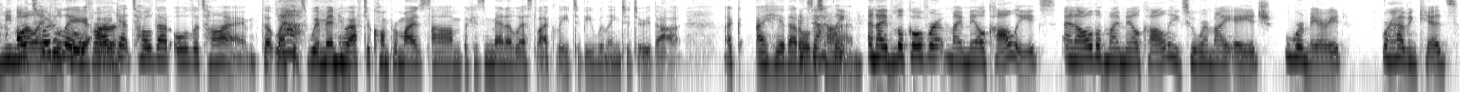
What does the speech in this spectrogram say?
Meanwhile, oh, totally. over, I get told that all the time. That like Yeah. it's women who have to compromise um, because men are less likely to be willing to do that. Like I hear that all the time. And I'd look over at my male colleagues, and all of my male colleagues who were my age, who were married, were having kids.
